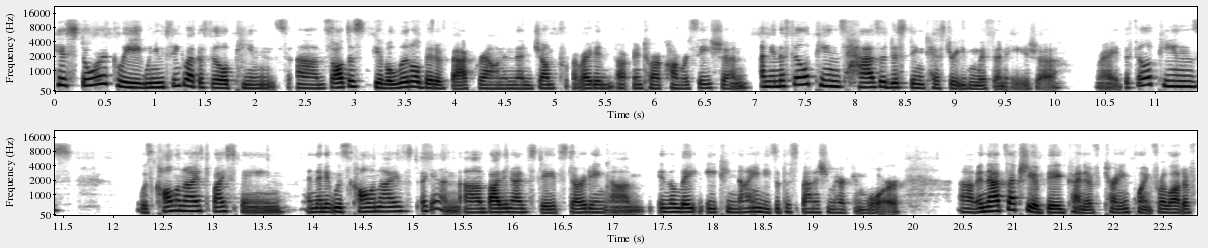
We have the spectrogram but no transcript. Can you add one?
Historically, when you think about the Philippines, um, so I'll just give a little bit of background and then jump right in, uh, into our conversation. I mean, the Philippines has a distinct history even within Asia, right? The Philippines was colonized by Spain, and then it was colonized again uh, by the United States starting um, in the late 1890s with the Spanish American War. Um, and that's actually a big kind of turning point for a lot of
